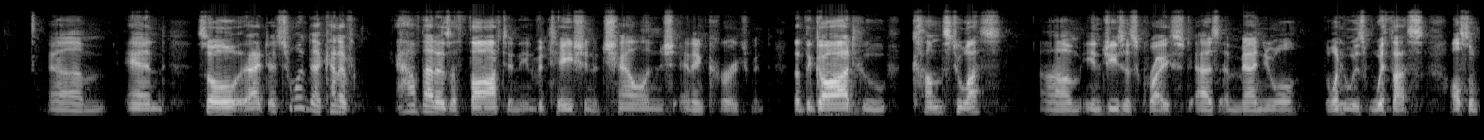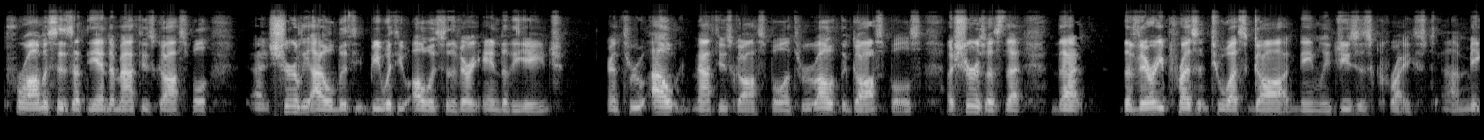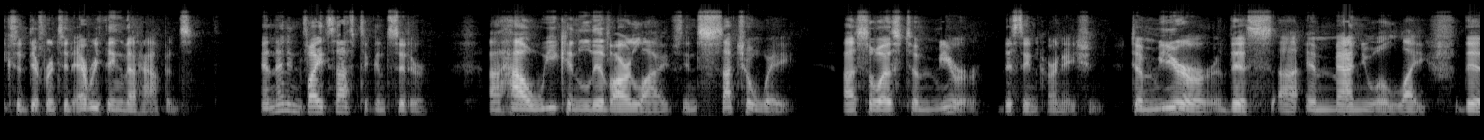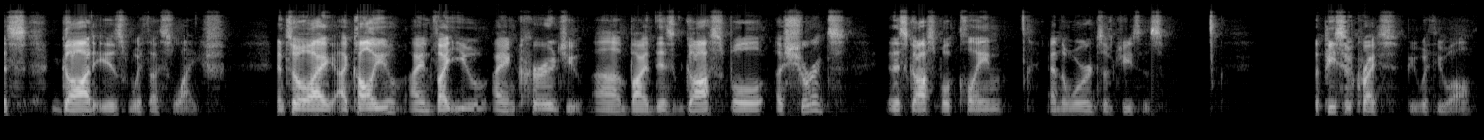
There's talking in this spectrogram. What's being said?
Um, and so I just wanted to kind of have that as a thought, an invitation, a challenge, and encouragement that the God who comes to us um, in Jesus Christ as Emmanuel, the one who is with us, also promises at the end of Matthew's gospel, and surely I will be with you always to the very end of the age. And throughout Matthew's gospel and throughout the gospels assures us that that the very present to us God, namely Jesus Christ, uh, makes a difference in everything that happens and then invites us to consider uh, how we can live our lives in such a way uh, so as to mirror this incarnation, to mirror this uh, Emmanuel life, this God is with us life. And so I, I call you, I invite you, I encourage you uh, by this gospel assurance, this gospel claim, and the words of Jesus. The peace of Christ be with you all.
